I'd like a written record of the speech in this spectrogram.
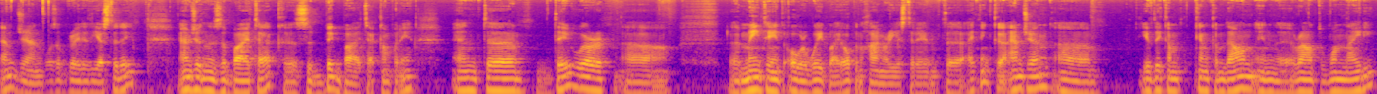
Amgen was upgraded yesterday. Amgen is a biotech, is a big biotech company, and uh, they were maintained overweight by Oppenheimer yesterday, and uh, I think uh, Amgen, if they come, can come down in around 190,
